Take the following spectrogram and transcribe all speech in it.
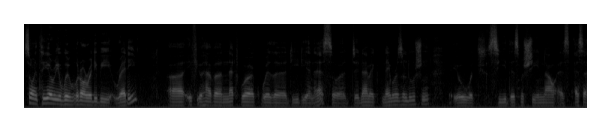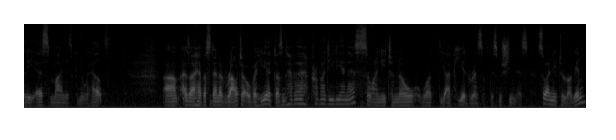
So in theory we would already be ready uh, if you have a network with a DDNS or a dynamic name resolution you would see this machine now as SLES minus GNU Health um, as I have a standard router over here, it doesn't have a proper DDNS, so I need to know what the IP address of this machine is. So I need to log in,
